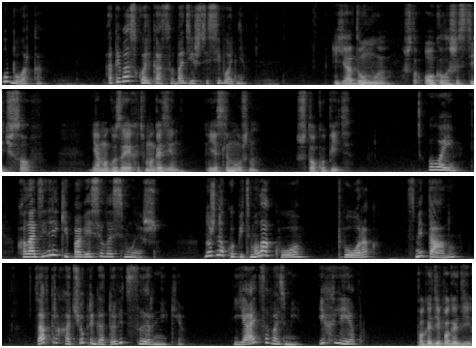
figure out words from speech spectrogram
уборка. А ты во сколько освободишься сегодня? Я думаю, что около шести часов. Я могу заехать в магазин, если нужно. Что купить? Ой, в холодильнике повесилась мышь. Нужно купить молоко, творог, сметану. Завтра хочу приготовить сырники. Яйца возьми и хлеб. Погоди, погоди.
